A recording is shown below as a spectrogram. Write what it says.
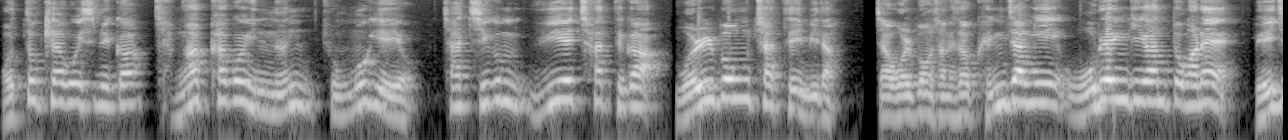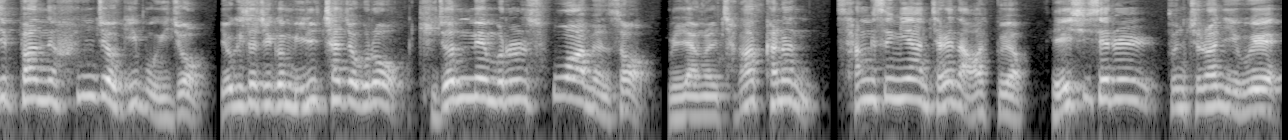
어떻게 하고 있습니까? 장악하고 있는 종목이에요. 자, 지금 위의 차트가 월봉 차트입니다. 자, 월봉상에서 굉장히 오랜 기간 동안에 매집한 흔적이 보이죠. 여기서 지금 1차적으로 기존 매물을 소화하면서 물량을 장악하는 상승이 한 차례 나왔고요. 대시세를 분출한 이후에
